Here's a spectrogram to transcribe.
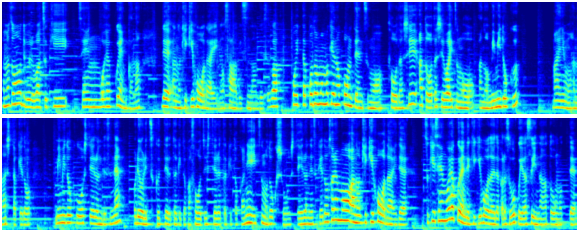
Amazon Audible は月1500円かな。であの聞き放題のサービスなんですがこういった子ども向けのコンテンツもそうだしあと私はいつもあの耳読前にも話したけど耳読をしているんですね。お料理作ってる時とか掃除してる時とかにいつも読書をしているんですけど、それもあの聞き放題で、月1500円で聞き放題だからすごく安いなと思って、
